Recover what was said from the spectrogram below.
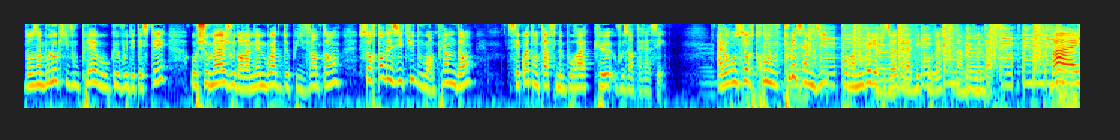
dans un boulot qui vous plaît ou que vous détestez, au chômage ou dans la même boîte depuis 20 ans, sortant des études ou en plein dedans, c'est quoi ton taf ne pourra que vous intéresser. Alors on se retrouve tous les samedis pour un nouvel épisode à la découverte d'un nouveau taf. Bye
